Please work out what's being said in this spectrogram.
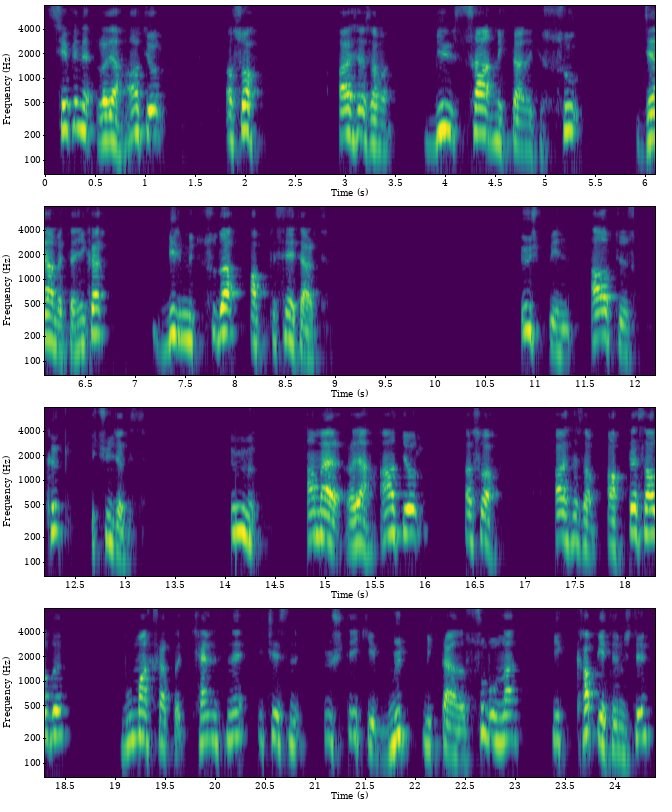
Sefine radıyallahu anh anlatıyor. Asuh Aleyhisselam'a bir sağ miktarındaki su cenabetten yıkar. Bir müt su da abdestine yeterdi. 3643. hadis. Ümmü Amer anh anlatıyor. Asuh Aleyhisselam abdest aldı. Bu maksatla kendisine içerisinde üçte iki müt miktarında su bulunan bir kap getirmişti.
